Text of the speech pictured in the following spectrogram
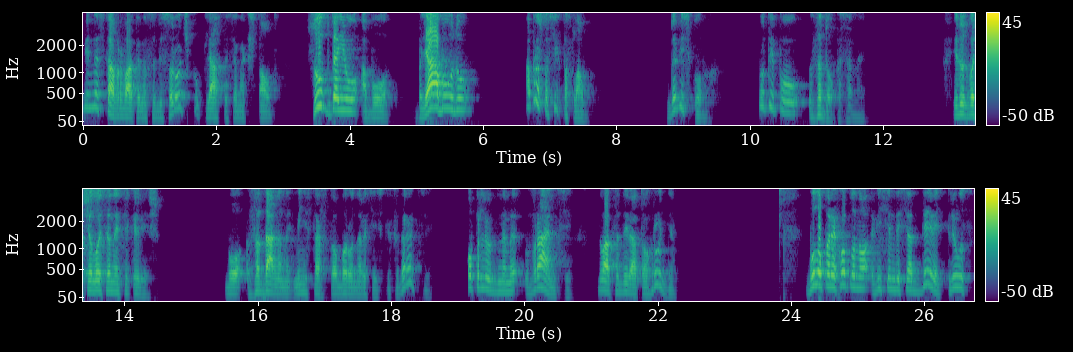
він не став рвати на собі сорочку, клястися на кшталт зуб даю або бля буду, а просто всіх послав до військових. Ну, типу, за доказами. І тут почалося найцікавіше. Бо, за даними Міністерства оборони Російської Федерації, оприлюдненими вранці 29 грудня, було перехоплено 89 плюс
